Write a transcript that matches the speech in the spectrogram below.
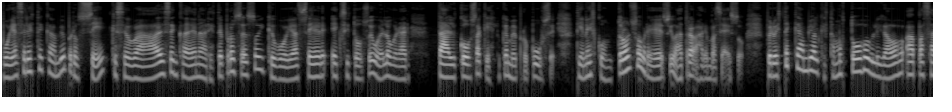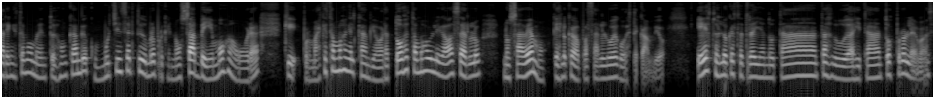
voy a hacer este cambio, pero sé que se va a desencadenar este proceso y que voy a ser exitoso y voy a lograr tal cosa que es lo que me propuse. Tienes control sobre eso y vas a trabajar en base a eso. Pero este cambio al que estamos todos obligados a pasar en este momento es un cambio con mucha incertidumbre porque no sabemos ahora que por más que estamos en el cambio, ahora todos estamos obligados a hacerlo, no sabemos qué es lo que va a pasar luego de este cambio. Esto es lo que está trayendo tantas dudas y tantos problemas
